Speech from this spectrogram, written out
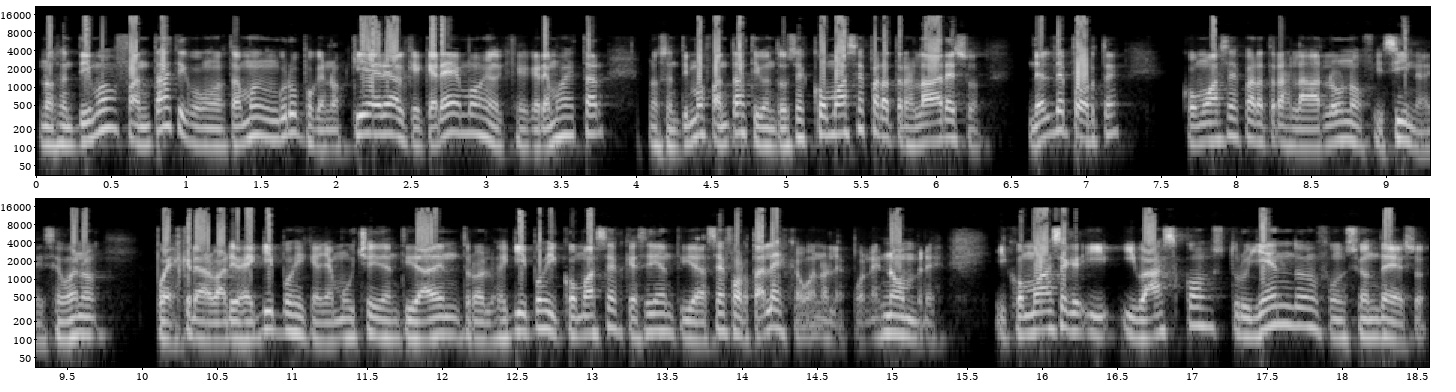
Nos sentimos fantásticos cuando estamos en un grupo que nos quiere, al que queremos, en el que queremos estar, nos sentimos fantásticos. Entonces, ¿cómo haces para trasladar eso del deporte ¿cómo haces para trasladarlo a una oficina? Dice, bueno, puedes crear varios equipos y que haya mucha identidad dentro de los equipos. ¿Y cómo haces que esa identidad se fortalezca? Bueno, le pones nombres. ¿Y cómo hace que, y, vas construyendo en función de eso?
